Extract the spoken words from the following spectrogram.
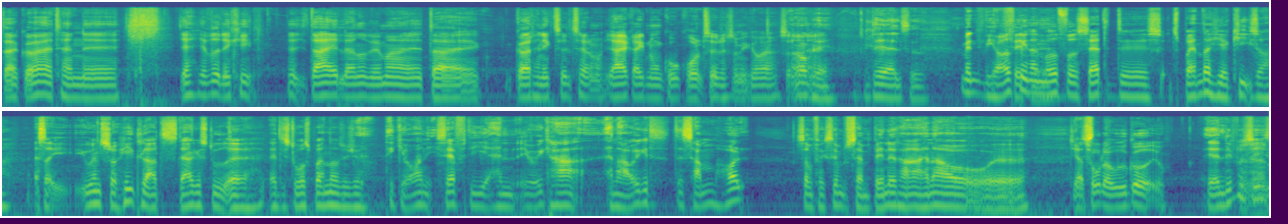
der gør, at han... Øh, ja, jeg ved det ikke helt. Der er et eller andet ved mig, øh, der gør, at han ikke tiltaler mig. Jeg har ikke rigtig nogen god grund til det, som I kan høre. Så, okay, det er altid. Men vi har også på en eller anden måde fået sat et, et sprinterhierarki, så altså, Ewan så helt klart stærkest ud af, af de store sprinter, synes jeg. Det gjorde han, især fordi han jo ikke har, han har jo ikke det, det samme hold, som for eksempel Sam Bennett har. Han har jo... Øh, de har to, der er udgået jo. Ja, lige præcis.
